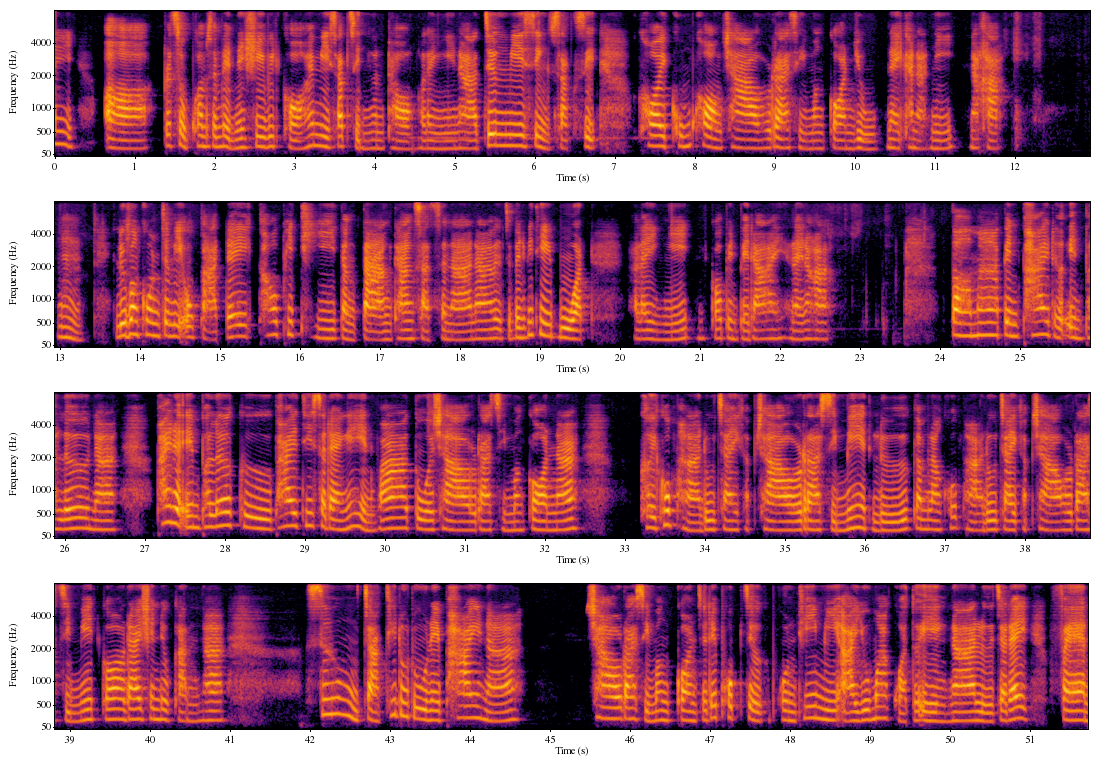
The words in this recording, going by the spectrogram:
เอ่อประสบความสำเร็จในชีวิต ขอให้มีทรัพย์สินเงินทองอะไรอย่างนี้นะคะ จึงมีสิ่งศักดิ์สิทธิ์ คอยคุ้มครองชาวราศีมังกรอยู่ในขณะนี้นะคะ อืมหรือบางคนจะมีโอกาสได้เข้าพิธีต่างๆ ทางศาสนานะจะเป็นพิธีบวชอะไรอย่างนี้ก็เป็นไปได้อะไรนะคะ ต่อมาเป็นไพ่ The Emperor นะไพ่ The Emperor คือไพ่ที่แสดงให้เห็นว่าตัวชาวราศีมังกรนะ เคยคบหาดูใจกับชาวราศีเมษหรือกำลังคบหาดูใจกับชาวราศีเมษก็ได้เช่นเดียวกันนะซึ่งจากที่ดูดูในไพ่นะ ชาวราศีมังกรจะได้พบเจอกับคนที่มีอายุมากกว่าตัวเองนะ หรือจะได้แฟน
